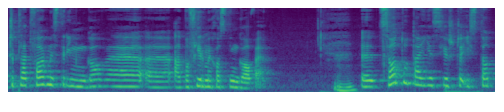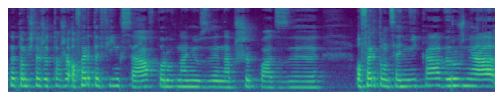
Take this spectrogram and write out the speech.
czy platformy streamingowe albo firmy hostingowe. Mhm. Co tutaj jest jeszcze istotne, to myślę, że to, że ofertę Finksa w porównaniu z na przykład z ofertą cennika wyróżnia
